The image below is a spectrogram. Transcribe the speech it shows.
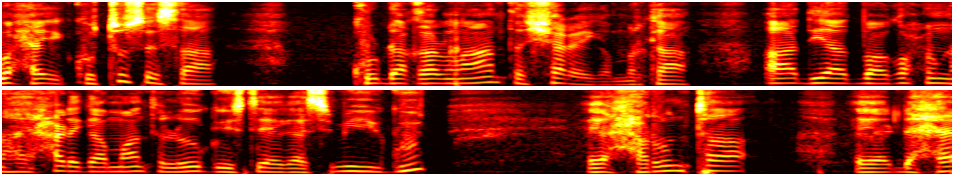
waxay ku tusaysaa ku dhaqanla-aanta sharciga. Marka aad iyo aad baa ka xunnahay xadhiggaa maanta loo geystay agaasimihii guud ee xarunta dhexe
